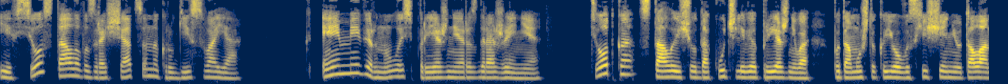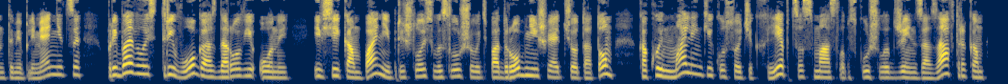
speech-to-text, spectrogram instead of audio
и все стало возвращаться на круги своя. К Эмми вернулось прежнее раздражение. Тетка стала еще докучливее прежнего, потому что к ее восхищению талантами племянницы прибавилась тревога о здоровье оной, и всей компании пришлось выслушивать подробнейший отчет о том, какой маленький кусочек хлебца с маслом скушала Джейн за завтраком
